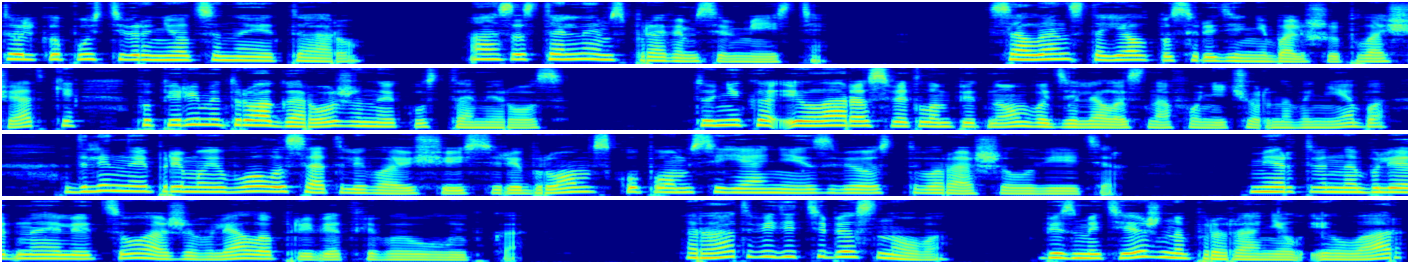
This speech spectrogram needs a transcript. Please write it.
Только пусть вернется на Этару. А с остальным справимся вместе. Сален стоял посреди небольшой площадки, по периметру огороженной кустами роз. Туника Илара светлым пятном выделялась на фоне черного неба, длинные прямые волосы, отливающие серебром в скупом сиянии звезд, ворошил ветер. Мертвенно-бледное лицо оживляла приветливая улыбка. «Рад видеть тебя снова», — безмятежно проронил Иллар,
